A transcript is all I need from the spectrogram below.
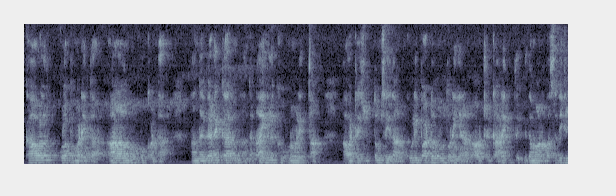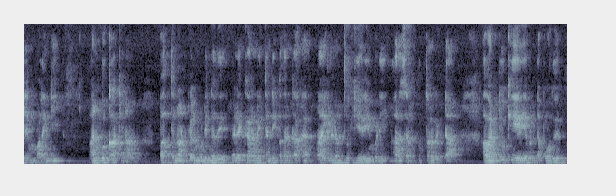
காவலர் குழப்பமடைந்தார். ஆனாலும் ஒப்புக்கொண்டார் அந்த வேலைக்காரன் அந்த நாய்களுக்கு உணவளித்தான். அவற்றை சுத்தம் செய்தான். கூலிப்பாட்டவும் தொடங்கினான். அவற்றிற்கு அனைத்து விதமான வசதிகளையும் வழங்கி அன்பு காட்டினான். பத்து நாட்கள் முடிந்தது. வேலைக்காரனை தண்டிப்பதற்காக நாய்களிடம் தூக்கி எறியும்படி அரசர் உத்தரவிட்டார். அவன் தூக்கி எறியப்பட்ட போது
